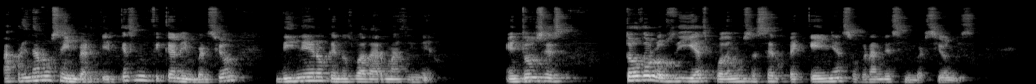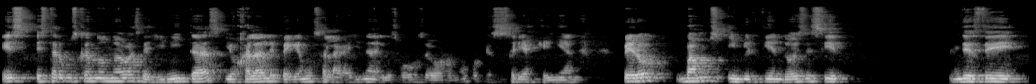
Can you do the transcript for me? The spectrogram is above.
Aprendamos a invertir. ¿Qué significa la inversión? Dinero que nos va a dar más dinero. Entonces, todos los días podemos hacer pequeñas o grandes inversiones. Es estar buscando nuevas gallinitas y ojalá le peguemos a la gallina de los huevos de oro, ¿no? Porque eso sería genial. Pero vamos invirtiendo, es decir, desde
